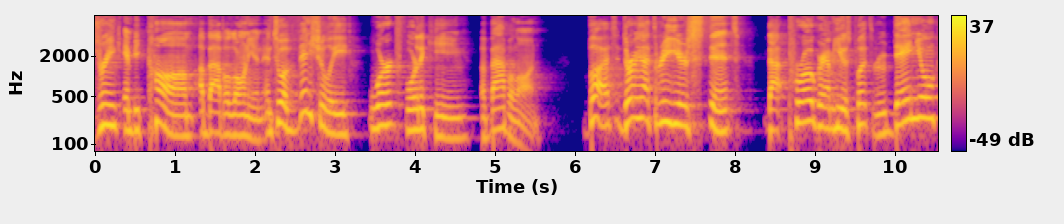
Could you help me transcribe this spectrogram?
drink, and become a Babylonian, and to eventually work for the king of Babylon. But during that three year stint, that program he was put through, Daniel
